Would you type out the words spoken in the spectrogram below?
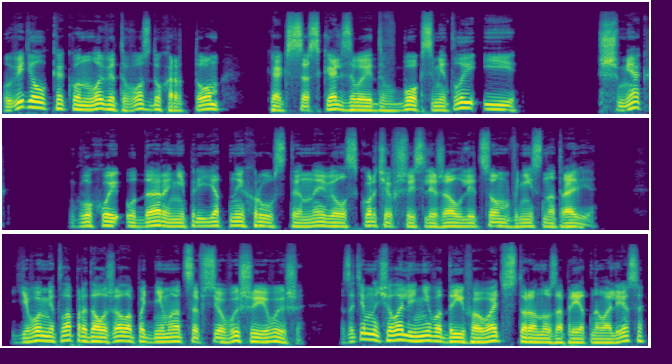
Увидел, как он ловит воздух ртом, как соскальзывает в бок с метлы и... Шмяк! Глухой удар и неприятный хруст, и Невил, скорчившись, лежал лицом вниз на траве. Его метла продолжала подниматься все выше и выше, затем начала лениво дрейфовать в сторону запретного леса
